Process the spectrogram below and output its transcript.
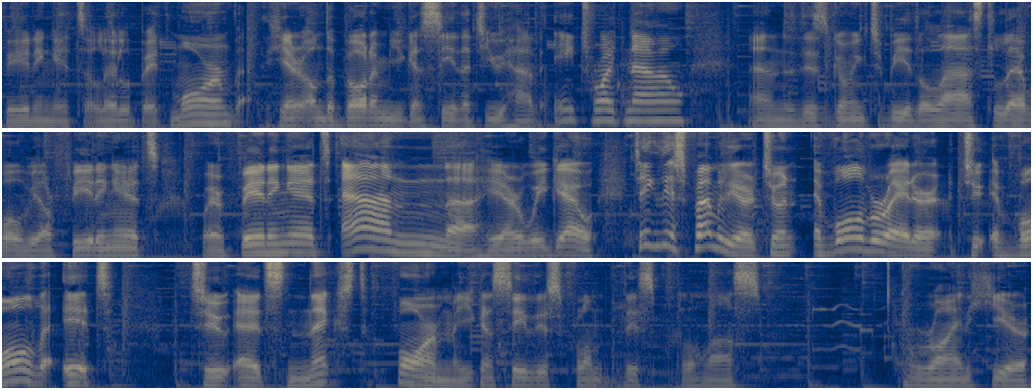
Feeding it a little bit more. Here on the bottom you can see that you have 8 right now and this is going to be the last level we are feeding it. We're feeding it and uh, here we go. Take this familiar to an evolverator to evolve it to its next form. You can see this from this plus right here.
